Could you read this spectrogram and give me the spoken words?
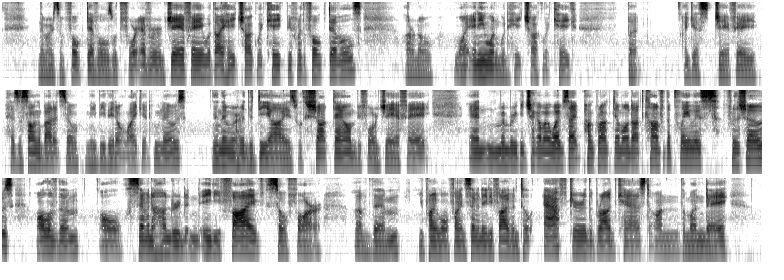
Then we heard some Folk Devils with Forever JFA with I Hate Chocolate Cake before the Folk Devils. I don't know why anyone would hate chocolate cake, but I guess JFA has a song about it, so maybe they don't like it. Who knows? And then we heard the DIs with Shot Down before JFA. And remember, you can check out my website, punkrockdemo.com, for the playlists for the shows. All of them, all 785 so far of them. You probably won't find 785 until after the broadcast on the Monday,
